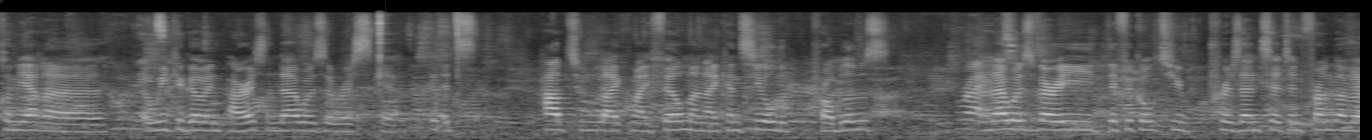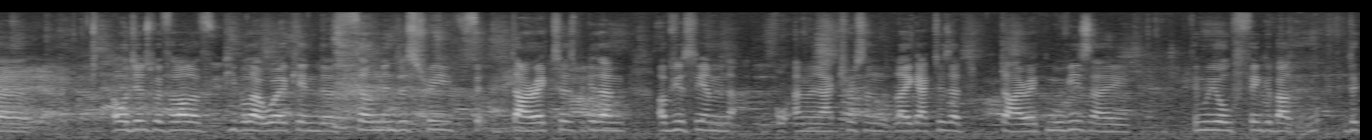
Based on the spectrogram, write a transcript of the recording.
premiere uh, a week ago in Paris, and that was a risk. Yeah, it's hard to like my film, and I can see all the problems. Right. And that was very difficult to present it in front of a audience with a lot of people that work in the film industry, f- directors, because I'm obviously I'm an, I'm an actress and like actors that direct movies, I think we all think about the,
